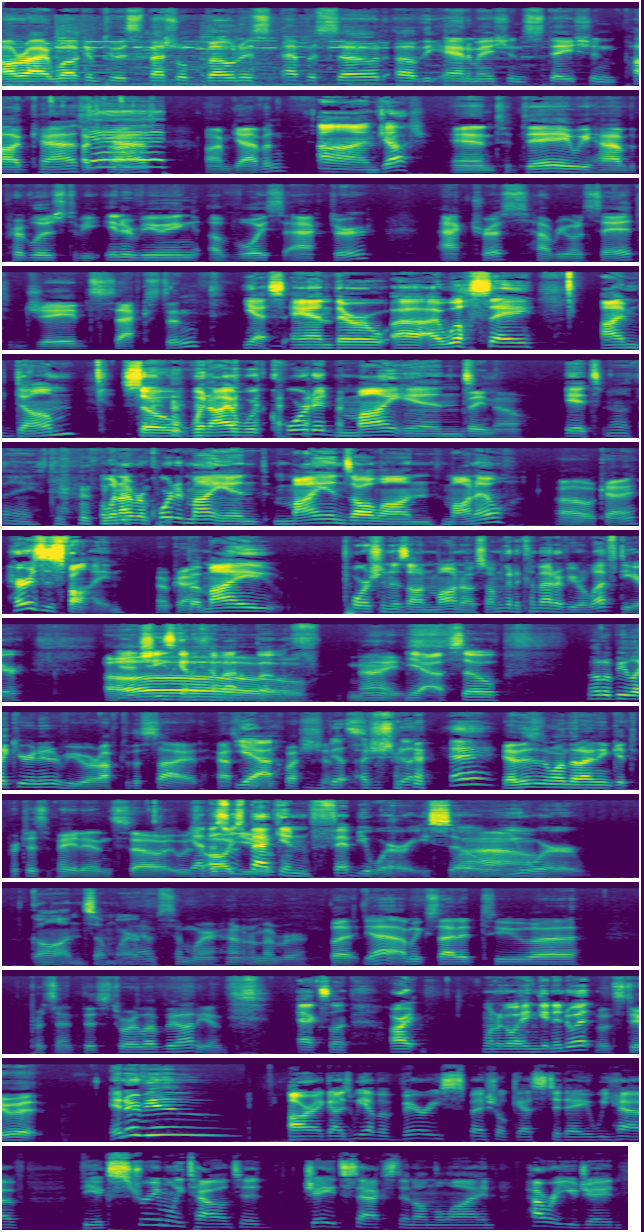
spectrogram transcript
All right, welcome to a special bonus episode of the Animation Station podcast. podcast. I'm Gavin, I'm Josh. and today we have the privilege to be interviewing a voice actor, actress, however you want to say it, Jad Saxton. Yes, and there, uh, I will say, I'm dumb. So when I recorded my end, They know. it's no thanks. When I recorded my end, my end's all on mono. Oh, okay. Hers is fine, Okay. but my portion is on mono. So I'm gonna come out of your left ear. and she's gonna come out of both. Oh, Nice. Yeah. So It'll be like you're an interviewer off to the side, asking yeah, questions. I just be like, hey. yeah, this is the one that I didn't get to participate in, so it was Yeah, this was you. back in February, so Wow. you were gone somewhere. I have somewhere. I don't remember. But yeah, I'm excited to uh, present this to our lovely audience. Excellent. All right, want to go ahead and get into it? Let's do it. interview. All right, guys, we have a very special guest today. We have the extremely talented Jad Saxton on the line. How are you, Jade?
